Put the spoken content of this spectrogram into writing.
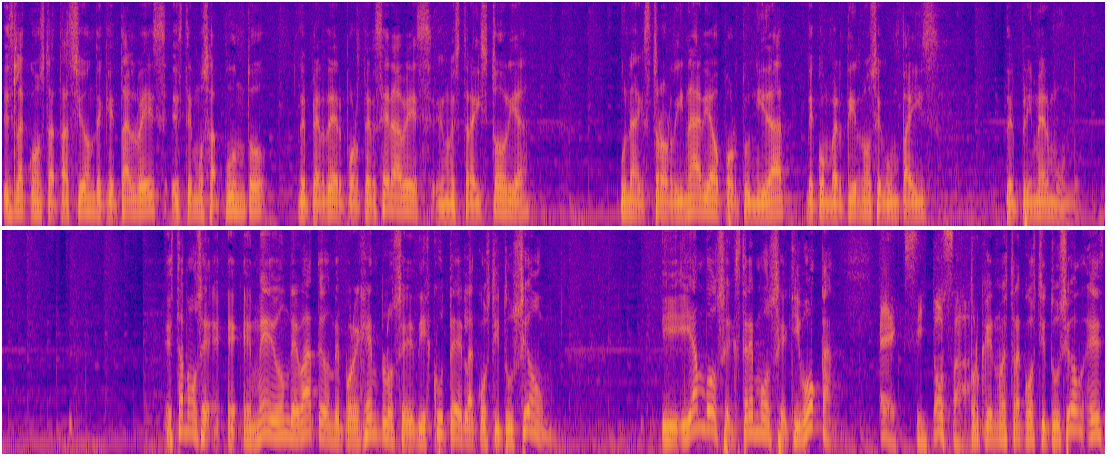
es la constatación de que tal vez estemos a punto de perder por tercera vez en nuestra historia una extraordinaria oportunidad de convertirnos en un país del primer mundo. Estamos en medio de un debate donde, por ejemplo, se discute la constitución y, y ambos extremos se equivocan exitosa. Porque nuestra constitución es,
